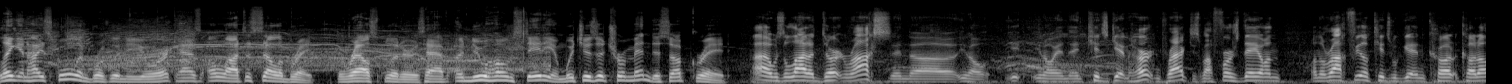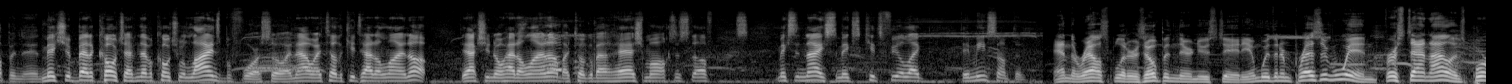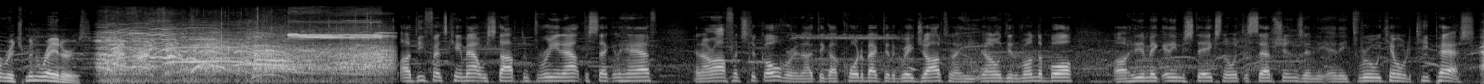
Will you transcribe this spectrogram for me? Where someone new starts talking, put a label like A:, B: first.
A: Lincoln High School in Brooklyn, New York has a lot to celebrate. The Rail Splitters have a new home stadium, which is a tremendous upgrade.
B: Uh, it was a lot of dirt and rocks, and uh, you know, you, know, and, and, kids getting hurt in practice. My first day on on the rock field, kids were getting cut, cut up, and, and makes you a better coach. I've never coached with lines before, so now when I tell the kids how to line up, they actually know how to line up. I talk about hash marks and stuff. Makes it nice. It makes kids feel like they mean something.
A: And the Rail Splitters opened their new stadium with an impressive win for Staten Island's Port Richmond Raiders.
B: Our defense came out. We stopped them three and out the second half, and our offense took over. And I think our quarterback did a great job tonight. He not only did run the ball, uh, he didn't make any mistakes, no interceptions, and, and he threw. He came up with a key pass.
